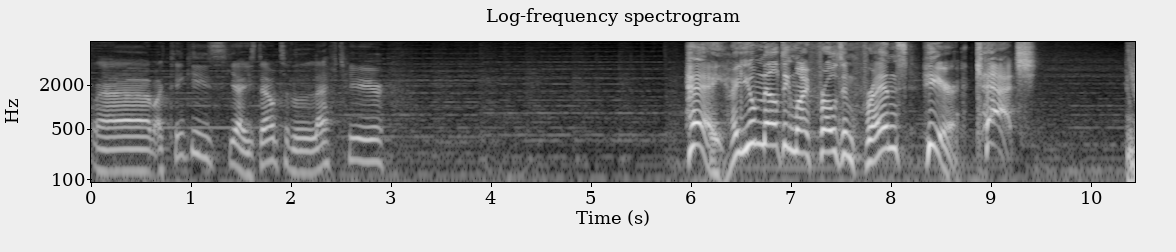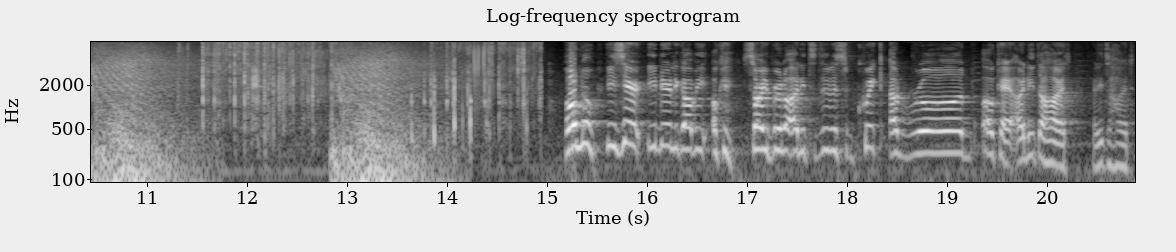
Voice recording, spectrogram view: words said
Um, I think he's, yeah, he's down to the left here. Hey, are you melting my frozen friends? Here, catch! Oh no, he's here. He nearly got me. Okay, sorry, Bruno. I need to do this quick and run. Okay, I need to hide. I need to hide.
